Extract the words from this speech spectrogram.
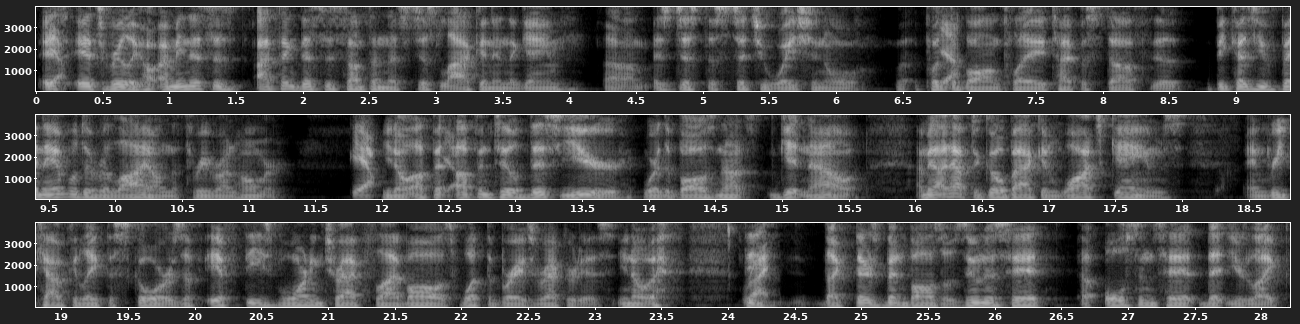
it's it's really hard. I mean, this is I think this is something that's just lacking in the game. Um, is just the situational put Yeah. the ball in play type of stuff. The because you've been able to rely on the three run homer. Yeah. You know, up Yeah. up until this year where the ball's not getting out. I mean, I'd have to go back and watch games and recalculate the scores of if these warning track fly balls, what the Braves record is. You know, these like there's been balls Ozuna's hit, uh, Olson's hit that you're like,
